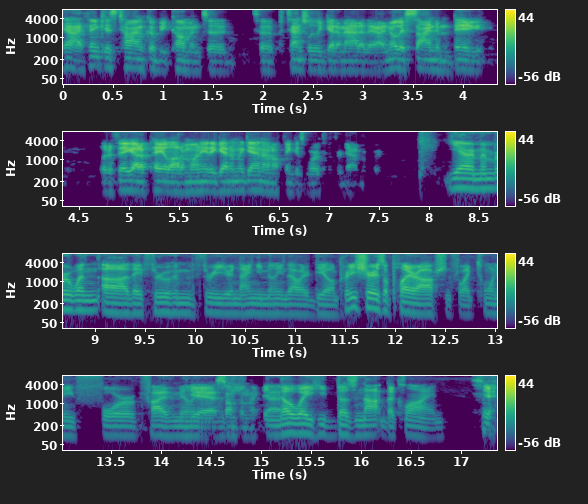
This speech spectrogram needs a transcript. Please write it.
yeah, I think his time could be coming to to potentially get him out of there. I know they signed him big, but if they got to pay a lot of money to get him again, I don't think it's worth it for Denver. Yeah, I remember when uh, they threw him the three-year, ninety million dollar deal. I'm pretty sure he's a player option for like twenty-four, five million. Yeah, something like that. In no way he does not decline. Yeah.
